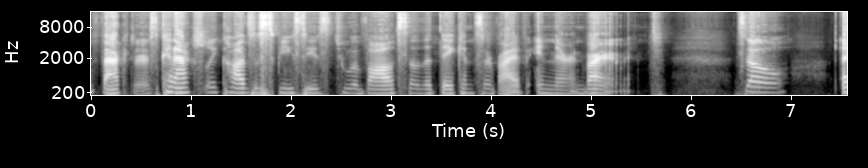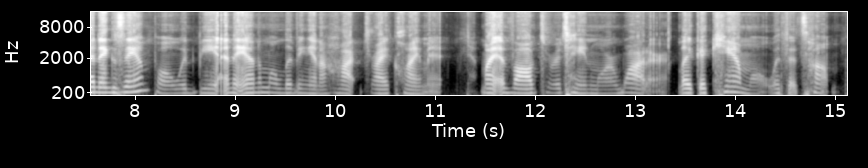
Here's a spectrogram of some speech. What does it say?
factors can actually cause a species to evolve so that they can survive in their environment. So an example would be an animal living in a hot, dry climate might evolve to retain more water, like a camel with its hump.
